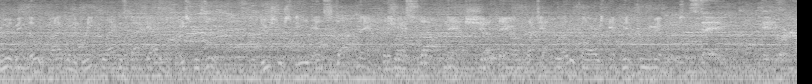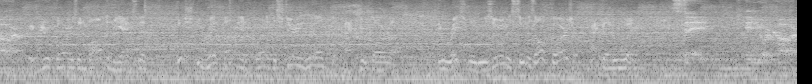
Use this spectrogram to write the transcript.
You will be notified when the green flag is back out and the race resumes. Reduce your speed and stop now. That's right, stop now. Shut down. Watch out for other cars and pit crew members. Stay in your car. If your car is involved in the accident, push the red button in front of the steering wheel to back your car up. The race will resume as soon as all cars are back underway. Stay in your car.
